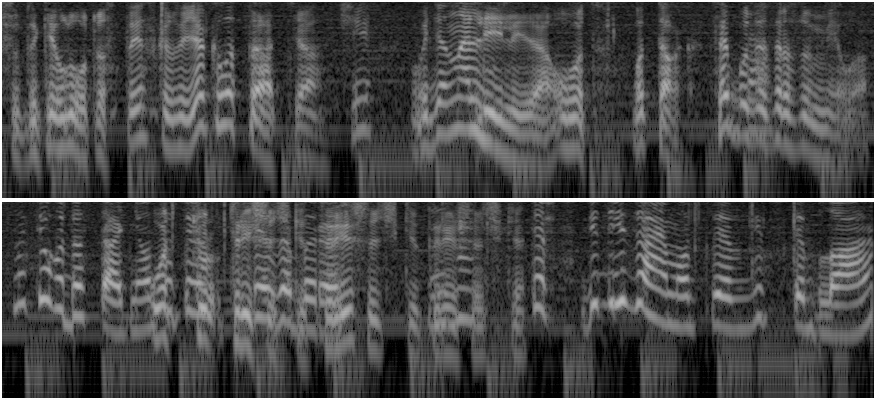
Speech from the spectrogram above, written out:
що таке лотос. Ти скажи, як латаття чи водяна лілія. От, от так. Це буде Да. зрозуміло. Ну цього достатньо. От то ти тр- все трішечки, забереш. трішечки, трішечки. Теж відрізаємо це від стебла.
